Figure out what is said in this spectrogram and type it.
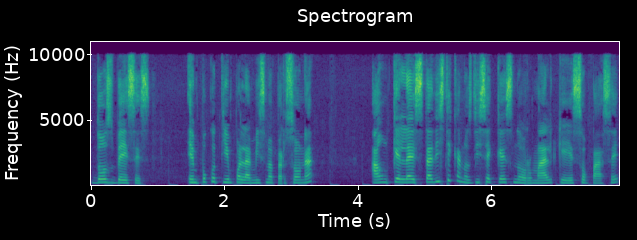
dos veces en poco tiempo a la misma persona, aunque la estadística nos dice que es normal que eso pase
